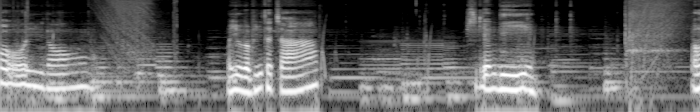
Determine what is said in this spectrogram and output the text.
โอ้ยน้อง มาอยู่กับพี่เถอะจ้าพี่เลี้ยงดีโอ้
